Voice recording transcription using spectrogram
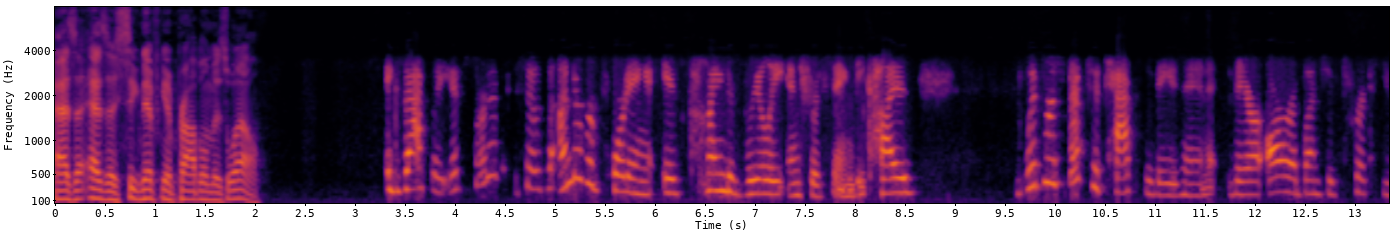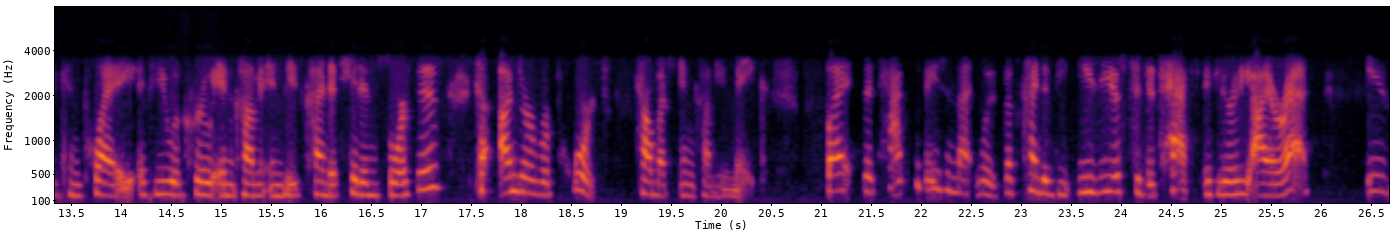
as a, as a significant problem as well. Exactly. It's sort of so the underreporting is kind of really interesting because with respect to tax evasion, there are a bunch of tricks you can play if you accrue income in these kind of hidden sources to underreport how much income you make. But the tax evasion that was that's kind of the easiest to detect if you're the IRS is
